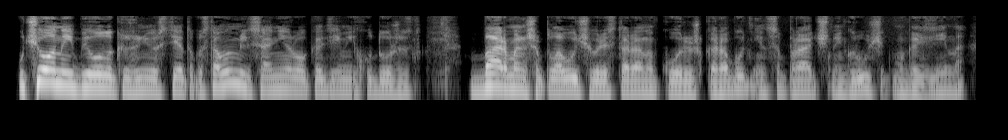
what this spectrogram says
Ученый, биолог из университета, постовой милиционер у Академии художеств, барменша плавучего ресторана «Корюшка», работница прачечной, грузчик магазина –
